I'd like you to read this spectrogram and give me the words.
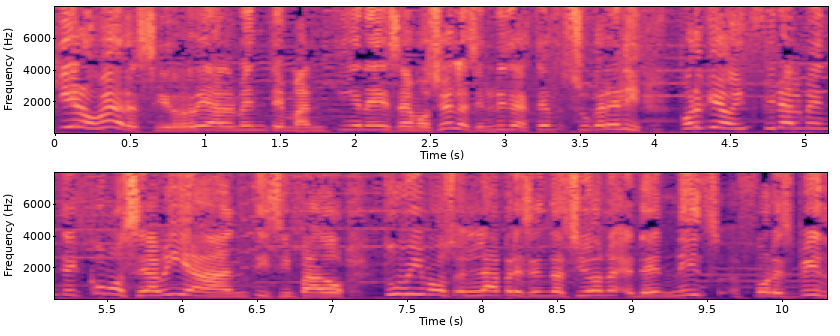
Quiero ver si realmente mantiene esa emoción la señorita Steph Zuccarelli, porque hoy finalmente, como se había anticipado, tuvimos la presentación de Need for Speed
